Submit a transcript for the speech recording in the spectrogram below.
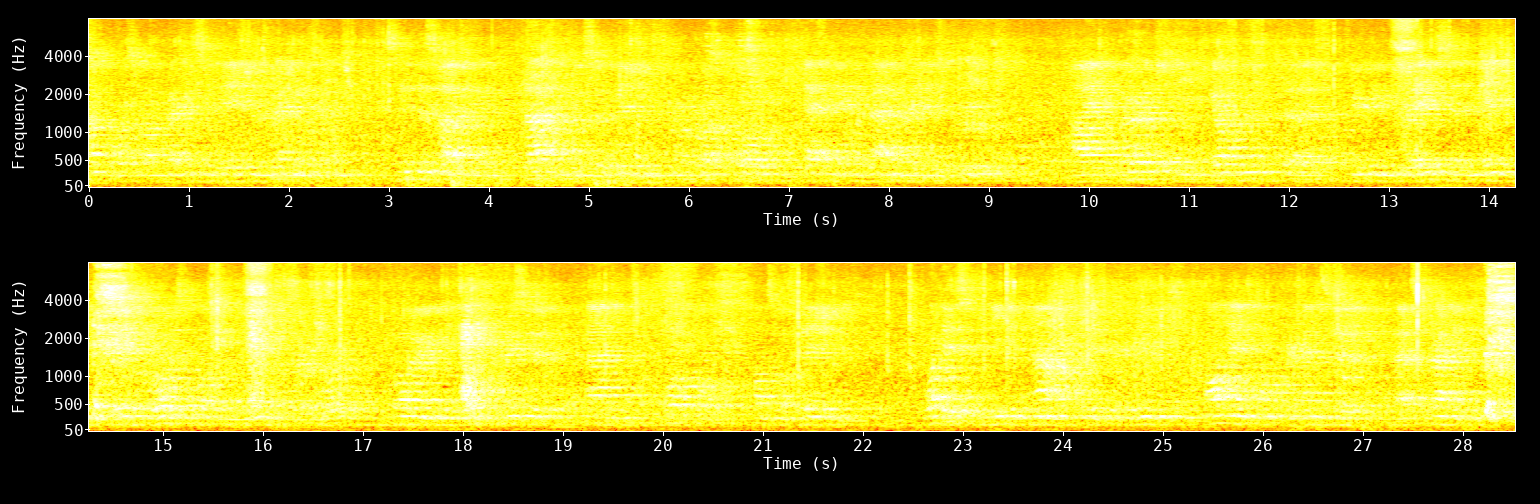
Force on Reconciliation Mechanisms, synthesizing thousands of submissions from across all ethnic and religious groups. I urge the government uh, to embrace and make the broadest possible use of the report following the inclusive and thoughtful consultations. What is needed now is to agree on a comprehensive uh, strategy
